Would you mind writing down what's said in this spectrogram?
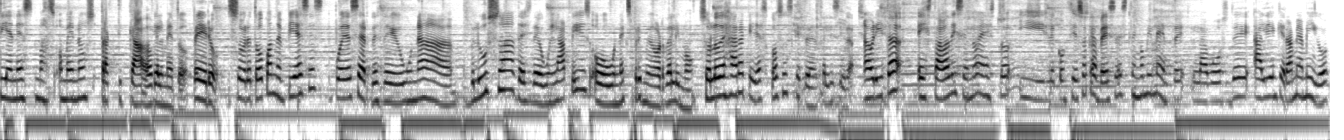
tienes más o menos practicado el método. Pero sobre todo cuando empieces, puede ser desde una blusa, desde un lápiz o un exprimidor de limón. Solo dejar aquellas cosas que te den felicidad. Ahorita estaba diciendo esto y le confieso que a veces tengo en mi mente la voz de alguien que era mi amigo,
